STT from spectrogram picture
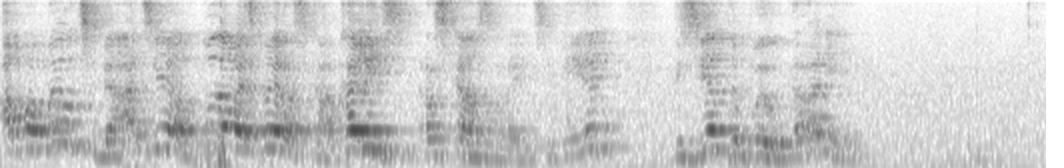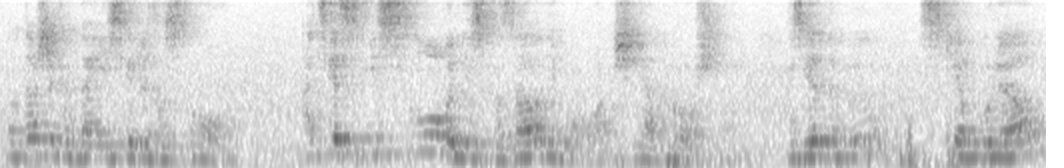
а помыл тебя, одел. Ну давай теперь рассказывай. Колись, рассказывай. Теперь, где ты был? Говори. Но даже когда они сели за стол, отец ни слова не сказал ему вообще о прошлом. Где ты был, с кем гулял,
